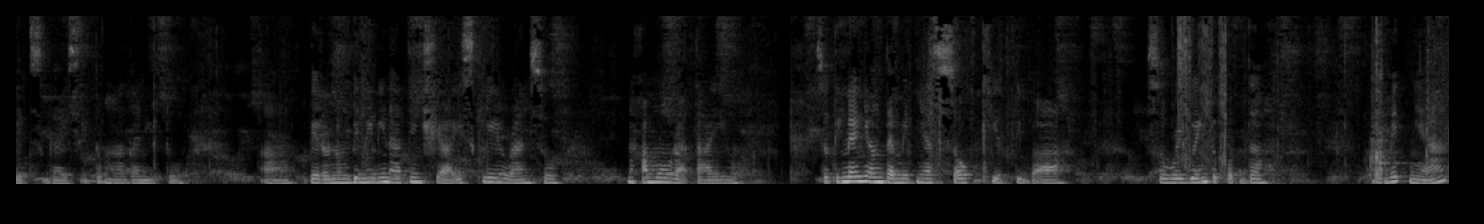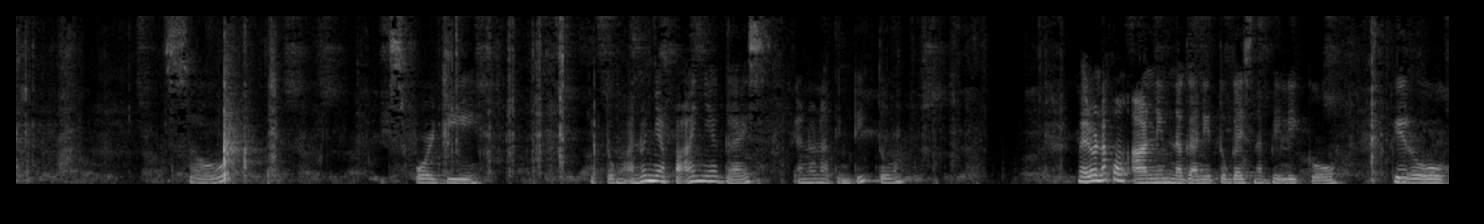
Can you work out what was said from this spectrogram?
Pits, guys. Itong mga ganito. Uh, pero nung binili natin siya is clearance. So, nakamura tayo. So, tingnan nyo ang damit niya. So cute, diba? So, we're going to put the damit niya. So, it's for the itong ano niya, paa niya, guys. Ano natin dito. Meron akong anim na ganito, guys, na bili ko. Pero,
